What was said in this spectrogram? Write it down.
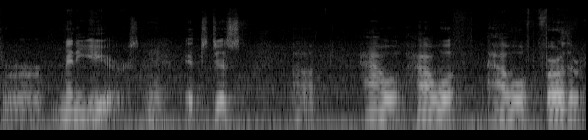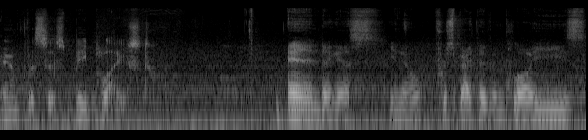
for many years. Mm. It's just uh, how how will how will further emphasis be placed? And I guess, you know, prospective employees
